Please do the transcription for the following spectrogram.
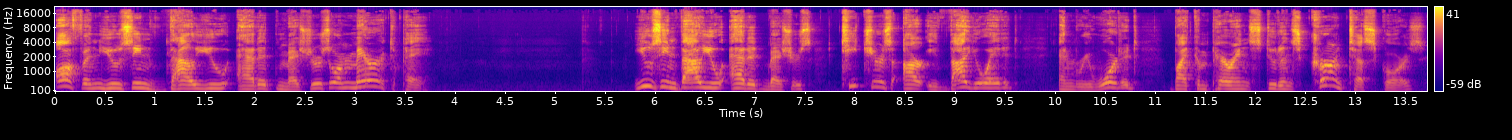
often using value added measures or merit pay. Using value added measures, teachers are evaluated and rewarded by comparing students' current test scores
